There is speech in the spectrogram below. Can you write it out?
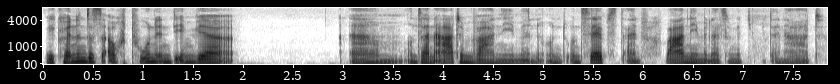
Wir können das auch tun, indem wir ähm, unseren Atem wahrnehmen und uns selbst einfach wahrnehmen, also mit, mit einer Art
